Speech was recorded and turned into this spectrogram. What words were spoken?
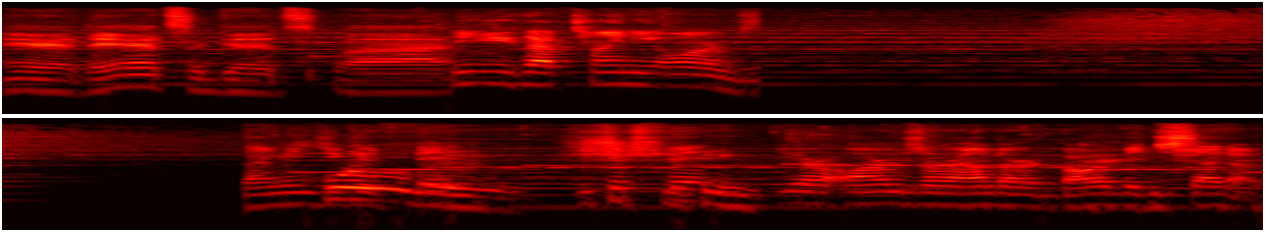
There, that's a good spot. See, you have tiny arms. That means you could fit. Whoa. You could fit your arms around our garbage setup.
